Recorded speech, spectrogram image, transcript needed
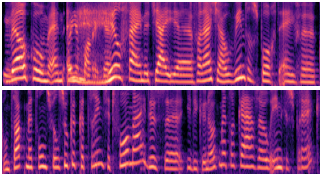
ik. Welkom en, en heel fijn dat jij uh, vanuit jouw wintersport even contact met ons wil zoeken. Katrien zit voor mij, dus uh, jullie kunnen ook met elkaar zo in gesprek.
